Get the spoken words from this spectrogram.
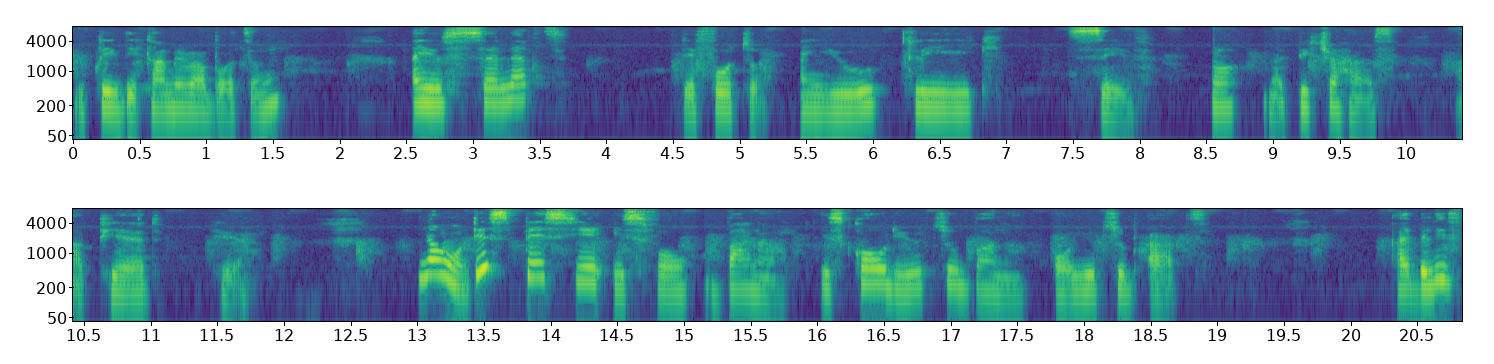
You click the camera button and you select the photo and you click save so my picture has appeared here now this space here is for banner it's called youtube banner or youtube ads. i believe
